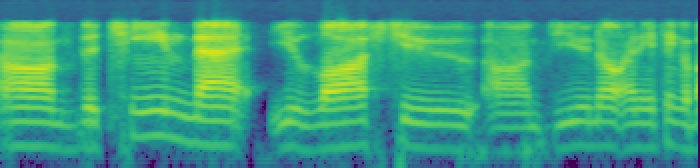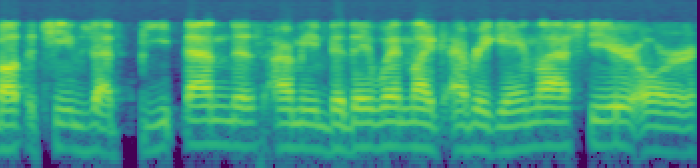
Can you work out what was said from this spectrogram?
Um, the team that you lost to, um, do you know anything about the teams that beat them this? I mean, did they win like every game last year, or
